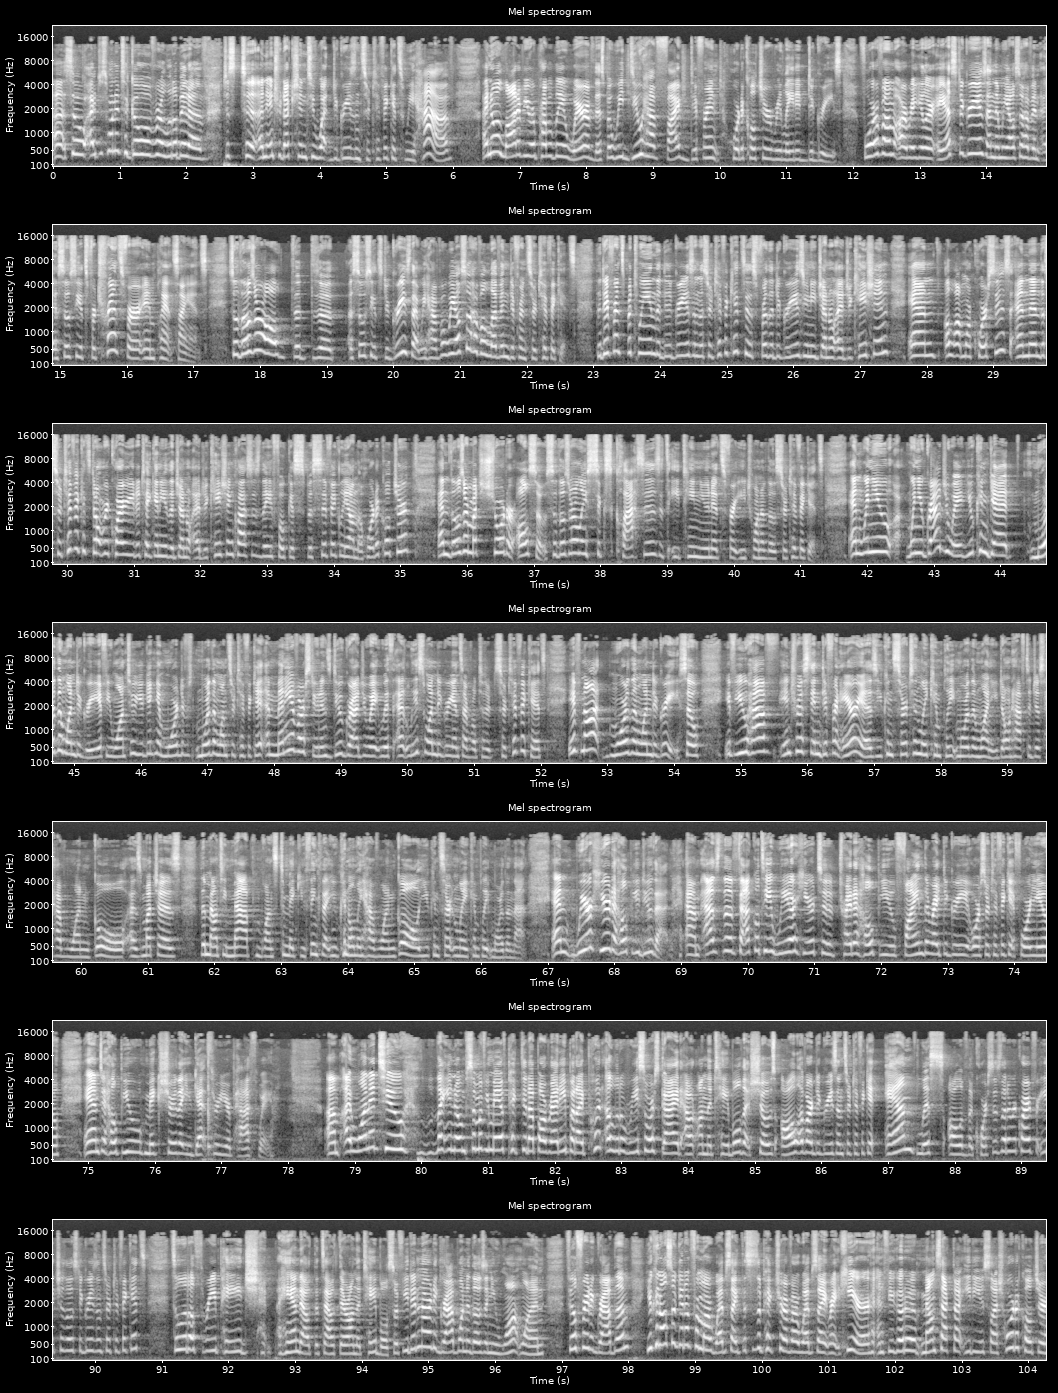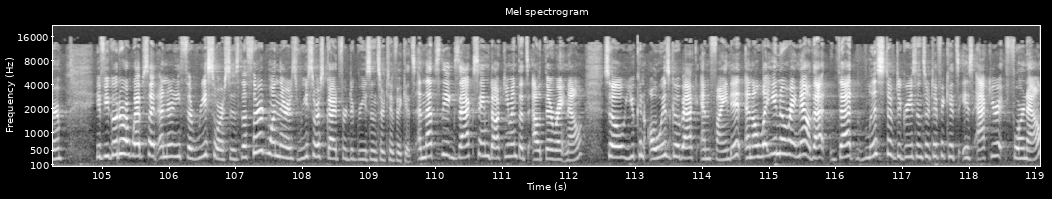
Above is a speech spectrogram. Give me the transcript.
Uh, so I just wanted to go over a little bit of just to, an introduction to what degrees and certificates we have. I know a lot of you are probably aware of this, but we do have five different horticulture related degrees. Four of them are regular AS degrees, and then we also have an associates for transfer in plant science. So those are all the, the associate's degrees that we have, but we also have 11 different certificates. The difference between the degrees and the certificates is for the degrees you need general education and a lot more courses, and then the certificates don't require you to take any of the general education classes. They focus specifically on the horticulture, and those are much shorter also. So those are only six classes. It's 18 units for each one of those certificates. And when you uh, when you graduate, you can get more than one degree. If you want to, you can get more, more than one certificate. And many of our students do graduate with at least one degree and several certificates, if not more than one degree. So if you have interest in different areas, you can certainly complete more than one. You don't have to just have one goal. As much as the Mountie Map wants to make you think that you can only have one goal, you can certainly complete more than that. And we're here to help you do that. Um, as the faculty, we are here to try to help you find the right degree or certificate for you and to help you make sure that you get through your pathway. Um, I wanted to let you know, some of you may have picked it up already, but I put a little resource guide out on the table that shows all of our degrees and certificate and lists all of the courses that are required for each of those degrees and certificates. It's a little three page handout that's out there on the table. So if you didn't already grab one of those and you want one, feel free to grab them. You can also get them from our website. This is a picture of our website right here. And if you go to mountsac.edu slash horticulture, if you go to our website underneath the resources, the third one there is Resource Guide for Degrees and Certificates. And that's the exact same document that's out there right now. So you can always go back and find it. And I'll let you know right now that that list of degrees and certificates is accurate for now.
